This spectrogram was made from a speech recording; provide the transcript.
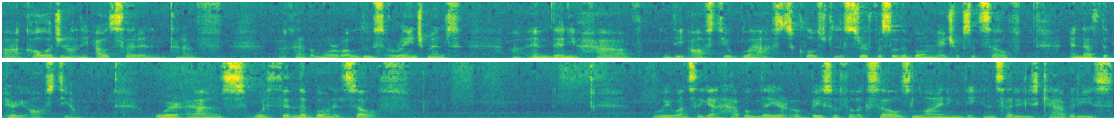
uh, collagen on the outside and kind of uh, kind of a more of a loose arrangement. Uh, and then you have the osteoblasts closer to the surface of the bone matrix itself and that's the periosteum. Whereas within the bone itself we once again have a layer of basophilic cells lining the inside of these cavities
